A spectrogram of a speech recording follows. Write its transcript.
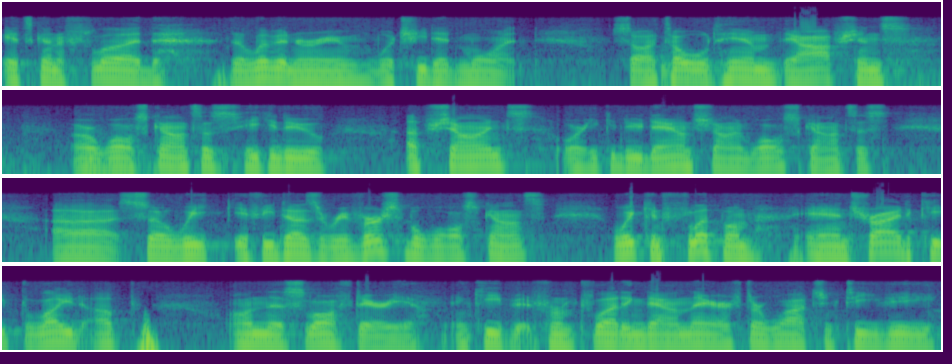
it's going to flood the living room, which he didn't want. So I told him the options are wall sconces. He can do up shines or he can do down shine wall sconces. Uh, so we, if he does a reversible wall sconce, we can flip them and try to keep the light up on this loft area and keep it from flooding down there if they're watching TV.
